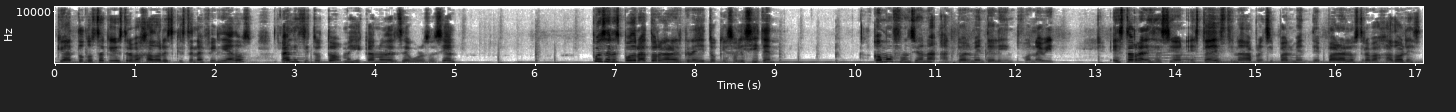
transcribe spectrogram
que a todos aquellos trabajadores que estén afiliados al Instituto Mexicano del Seguro Social, pues se les podrá otorgar el crédito que soliciten. ¿Cómo funciona actualmente el Infonavit? Esta organización está destinada principalmente para los trabajadores,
